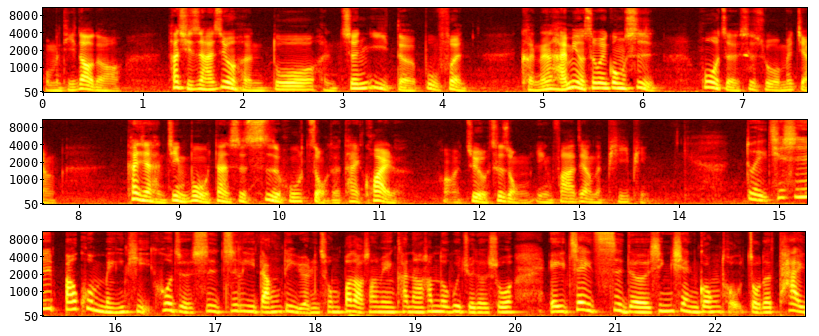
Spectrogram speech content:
我们提到的哦，它其实还是有很多很争议的部分，可能还没有社会共识，或者是说我们讲看起来很进步，但是似乎走得太快了啊，就有这种引发这样的批评。对，其实包括媒体或者是智利当地人，你从报道上面看到，他们都会觉得说，诶，这次的新宪公投走的太，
